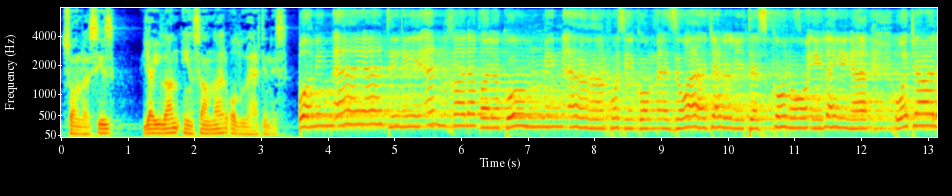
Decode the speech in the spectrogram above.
Sonra siz yayılan insanlar oluverdiniz. ومن آياته أن خلق لكم من أنفسكم أزواجا لتسكنوا إليها وجعل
